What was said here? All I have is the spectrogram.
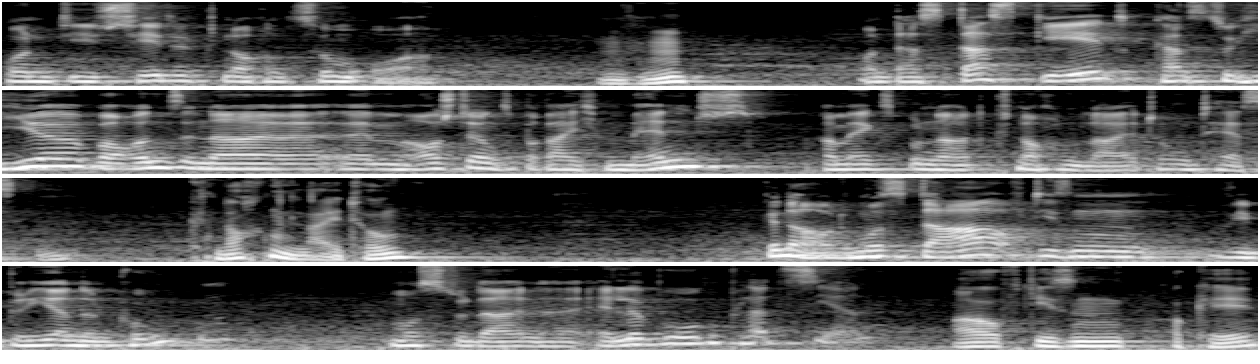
und die Schädelknochen zum Ohr. Mhm. Und dass das geht, kannst du hier bei uns in der, im Ausstellungsbereich Mensch am Exponat Knochenleitung testen. Knochenleitung? Genau, du musst da auf diesen vibrierenden Punkten, musst du deine Ellenbogen platzieren. Auf diesen, okay.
